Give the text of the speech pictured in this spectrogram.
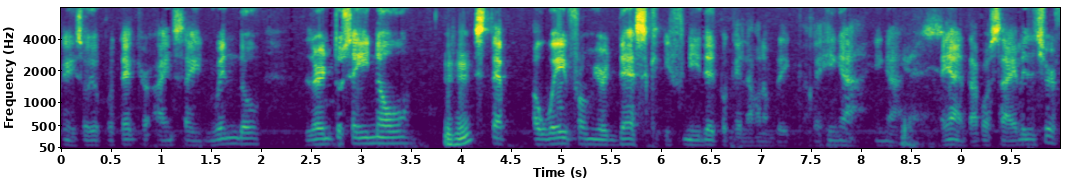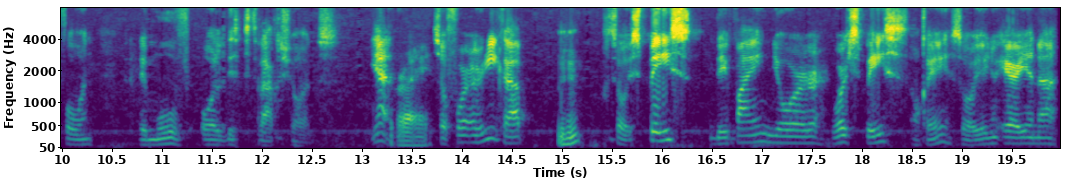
Okay, so you protect your Einstein window, learn to say no, mm-hmm. step away from your desk if needed pag kailangan ng break. Okay, hinga, hinga. Yes. Ayan, tapos silence your phone, remove all distractions. Yeah. Right. So for a recap, mm-hmm. so space, define your workspace. Okay? So yun yung area na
